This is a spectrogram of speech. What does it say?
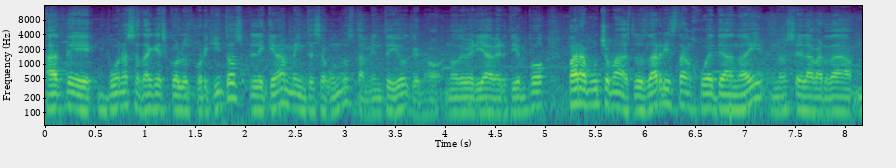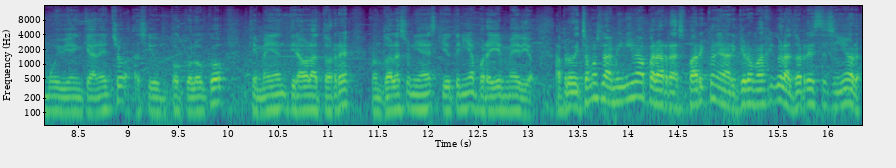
hace buenos ataques con los porquitos. Le quedan 20 segundos. También te digo que no, no debería haber tiempo para mucho más. Los Darry están jugueteando ahí. No sé la verdad muy bien qué han hecho. Ha sido un poco loco que me hayan tirado la torre con todas las unidades que yo tenía por ahí en medio. Aprovechamos la mínima para raspar con el arquero mágico la torre de este señor.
